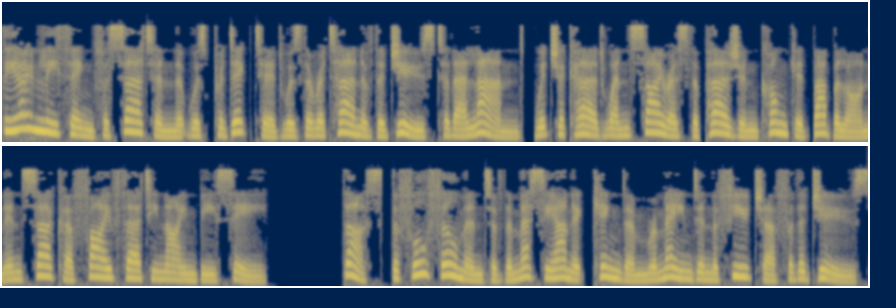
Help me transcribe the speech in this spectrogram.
The only thing for certain that was predicted was the return of the Jews to their land, which occurred when Cyrus the Persian conquered Babylon in circa 539 BC. Thus, the fulfillment of the Messianic kingdom remained in the future for the Jews.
